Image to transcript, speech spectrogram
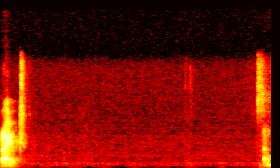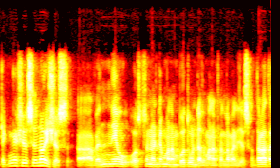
Right. Technical issues no issues అవన్నీ వస్తుందంటే మనం పోతూ ఉండాలి మన పనులు మనం చేసుకున్న తర్వాత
